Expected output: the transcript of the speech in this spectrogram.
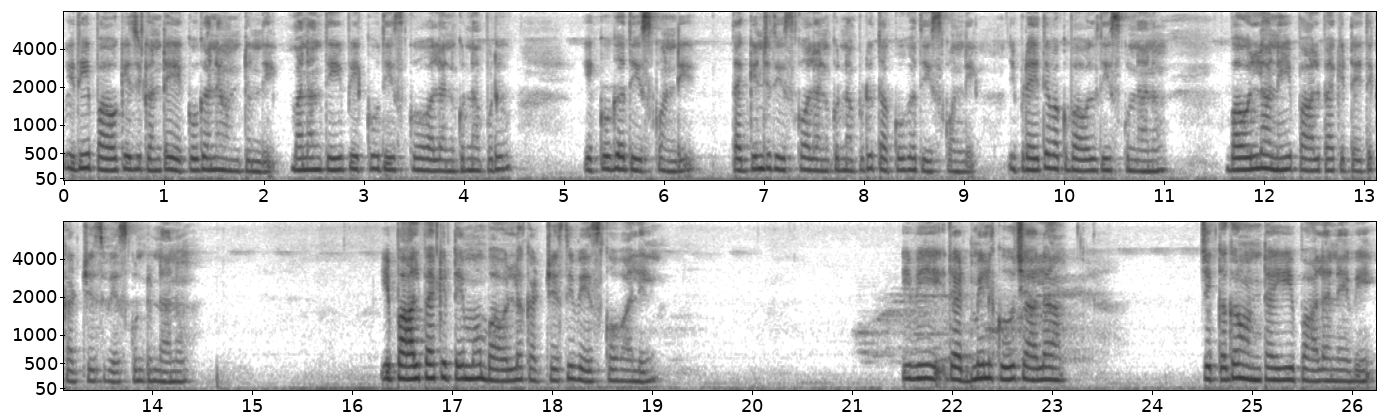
ఇది పావు కేజీ కంటే ఎక్కువగానే ఉంటుంది. మనం తీపి ఎక్కువ తీసుకోవాలనుకున్నప్పుడు ఎక్కువగా తీసుకోండి. తగ్గించి తీసుకోవాలనుకున్నప్పుడు తక్కువగా తీసుకోండి. ఇప్పుడైతే ఒక బౌల్ తీసుకున్నాను. బౌల్లోని పాల ప్యాకెట్ అయితే కట్ చేసి వేసుకుంటున్నాను. ఈ పాల ప్యాకెట్ ఏమో బౌల్లో కట్ చేసి వేసుకోవాలి. ఇవి రెడ్ మిల్క్ చాలా చిక్కగా ఉంటాయి ఈ పాలు అనేవి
